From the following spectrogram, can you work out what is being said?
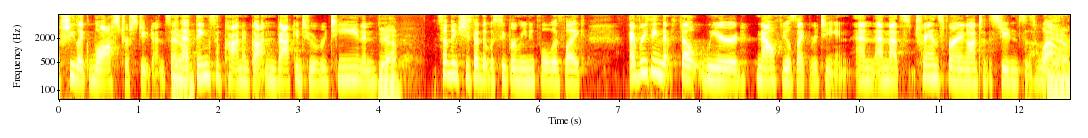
she like lost her students and Yeah. that things have kind of gotten back into a routine and yeah something she said that was super meaningful was like everything that felt weird now feels like routine. And and that's transferring onto the students as well. Yeah.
